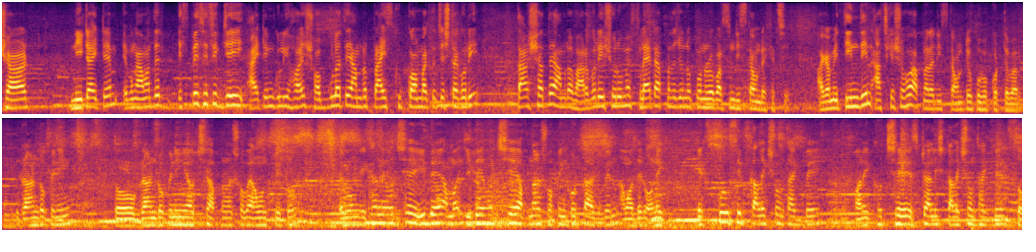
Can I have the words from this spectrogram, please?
শার্ট নিট আইটেম এবং আমাদের স্পেসিফিক যেই আইটেমগুলি হয়, সবগুলোতে আমরা প্রাইস খুব কম রাখতে চেষ্টা করি। তার সাথে আমরা ভার্গর এই শোরুমে ফ্ল্যাট আপনাদের জন্য পনেরো পার্সেন্ট ডিসকাউন্ট রেখেছি। আগামী তিন দিন আজকে সহ আপনারা ডিসকাউন্টে উপভোগ করতে পারবেন। গ্র্যান্ড ওপেনিং তো গ্র্যান্ড ওপেনিংয়ে হচ্ছে আপনারা সবাই আমন্ত্রিত। এবং এখানে হচ্ছে ঈদে আমার ঈদে হচ্ছে আপনারা শপিং করতে আসবেন। আমাদের অনেক এক্সক্লুসিভ কালেকশন থাকবে, অনেক হচ্ছে স্টাইলিশ কালেকশন থাকবে। সো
